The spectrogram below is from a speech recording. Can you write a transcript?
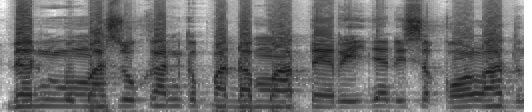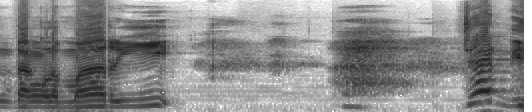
dan memasukkan kepada materinya di sekolah tentang lemari. Jadi,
